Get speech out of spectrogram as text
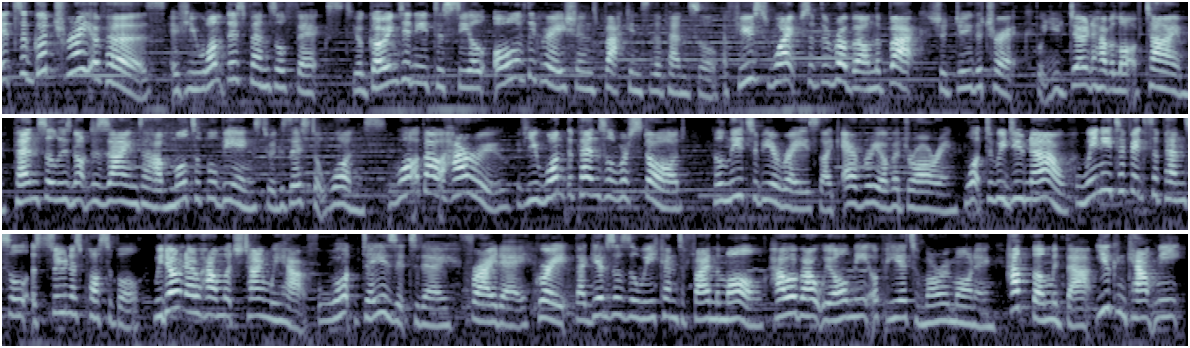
It's a good trait of hers. If you want this pencil fixed, you're going to need to seal all of the creations back into the pencil. A few swipes of the rubber on the back should do the trick, but you don't have a lot of time. Pencil is not designed to have multiple beings to exist at once. What about Haru? If you want the pencil restored, He'll need to be erased like every other drawing. What do we do now? We need to fix the pencil as soon as possible. We don't know how much time we have. What day is it today? Friday. Great, that gives us the weekend to find them all. How about we all meet up here tomorrow morning? Have fun with that. You can count me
